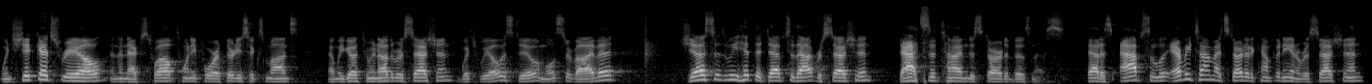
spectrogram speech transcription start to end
When shit gets real in the next 12, 24, 36 months, and we go through another recession, which we always do, and we'll survive it, just as we hit the depths of that recession, that's the time to start a business. That is absolutely, every time I started a company in a recession,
